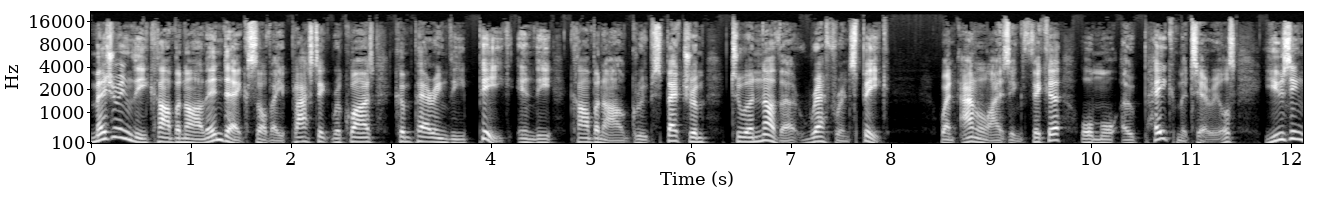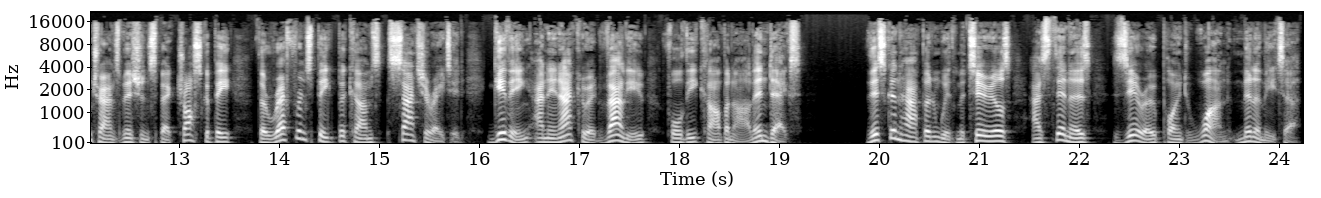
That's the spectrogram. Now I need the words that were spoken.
Measuring the carbonyl index of a plastic requires comparing the peak in the carbonyl group spectrum to another reference peak. When analyzing thicker or more opaque materials using transmission spectroscopy, the reference peak becomes saturated, giving an inaccurate value for the carbonyl index. This can happen with materials as thin as 0.1 millimeter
